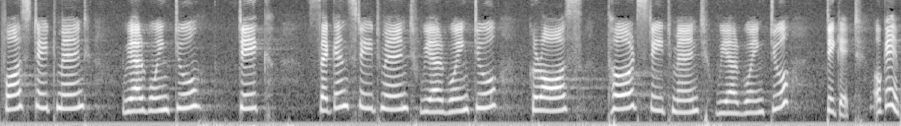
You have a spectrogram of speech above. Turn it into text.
first statement we are going to take second statement we are going to cross third statement we are going to take it okay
